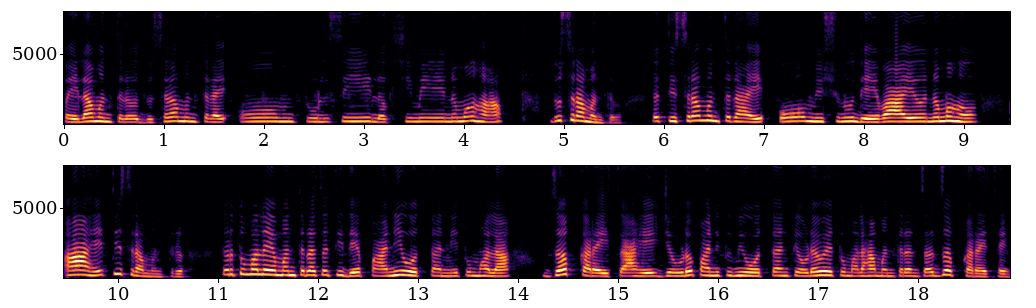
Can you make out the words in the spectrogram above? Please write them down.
पहिला मंत्र दुसरा मंत्र आहे ओम तुलसी लक्ष्मी नमः. दुसरा मंत्र. तर तिसरा मंत्र आहे ओम विष्णू देवाय नमः. हा आहे तिसरा मंत्र. तर तुम्हाला या मंत्राचं तिथे पाणी ओतताना तुम्हाला जप करायचा आहे. जेवढं पाणी तुम्ही ओतता तेवढ्या वेळ तुम्हाला हा मंत्रांचा जप करायचा आहे.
